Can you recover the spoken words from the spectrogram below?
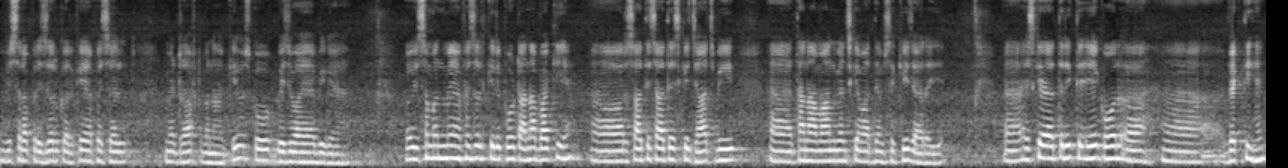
विसरा प्रिजर्व करके एफएसएल में ड्राफ्ट बना के उसको भिजवाया भी गया है। तो इस संबंध में एफएसएल की रिपोर्ट आना बाकी है और साथ ही साथ इसकी जाँच भी थाना मानगंज के माध्यम से की जा रही है। इसके अतिरिक्त एक और व्यक्ति हैं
